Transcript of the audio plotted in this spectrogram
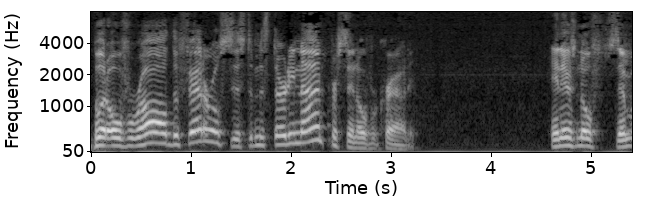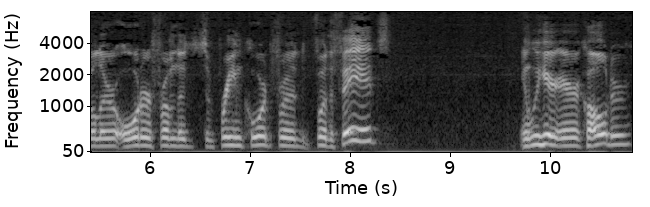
But overall, the federal system is 39% overcrowded and there's no similar order from the Supreme Court for for the feds. And we hear Eric Holder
